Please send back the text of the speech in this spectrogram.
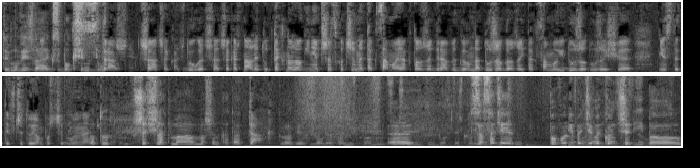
Ty mówisz na Xboxie długo. Strasznie, trzeba czekać, długo trzeba czekać, no ale tu technologii nie przeskoczymy, tak samo jak to, że gra wygląda dużo gorzej, tak samo i dużo dłużej się niestety wczytują poszczególne. No to 6 lat ma maszynka, tak? Tak. No więc... E, W zasadzie powoli będziemy kończyli, bo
